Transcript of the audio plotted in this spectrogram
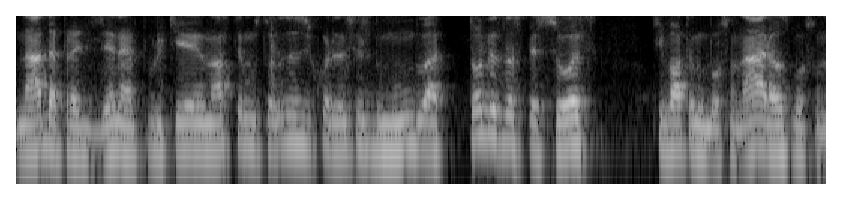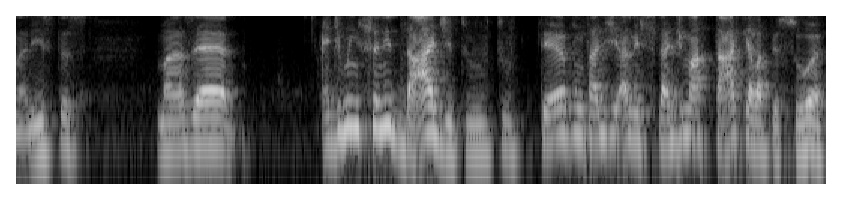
nada para dizer, né? Porque nós temos todas as discordâncias do mundo a todas as pessoas que votam no Bolsonaro, aos bolsonaristas. Mas é, é de uma insanidade tu, tu ter a vontade, a necessidade de matar aquela pessoa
